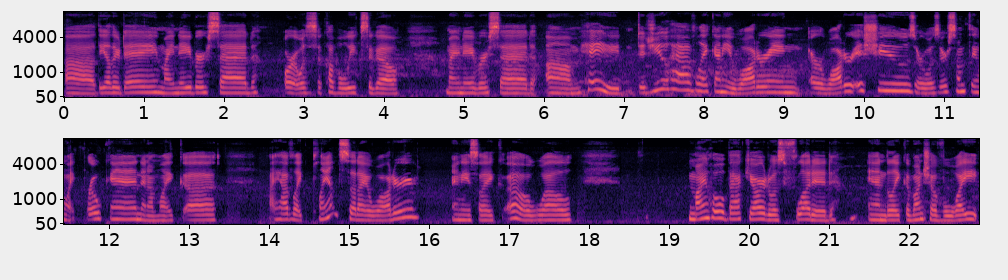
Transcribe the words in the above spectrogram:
Uh, the other day, my neighbor said, or it was a couple weeks ago, my neighbor said, um, Hey, did you have like any watering or water issues, or was there something like broken? And I'm like, uh, I have like plants that I water. And he's like, Oh, well, my whole backyard was flooded, and like a bunch of white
